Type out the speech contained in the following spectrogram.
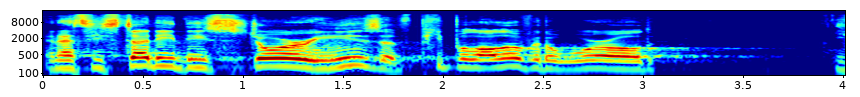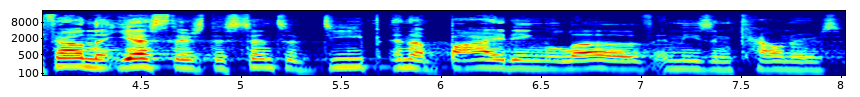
And as he studied these stories of people all over the world, he found that yes, there's this sense of deep and abiding love in these encounters.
